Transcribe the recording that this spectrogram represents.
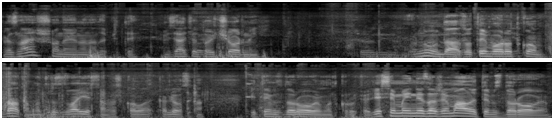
Знаєш, що, мабуть, треба піти? Взяти отой чорний. Ну да, з отим воротком. Да, там от 2 є, там же ж коле- колесна. І тим здоровим відкручують. Якщо ми й не зажимали, тим здоровим.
